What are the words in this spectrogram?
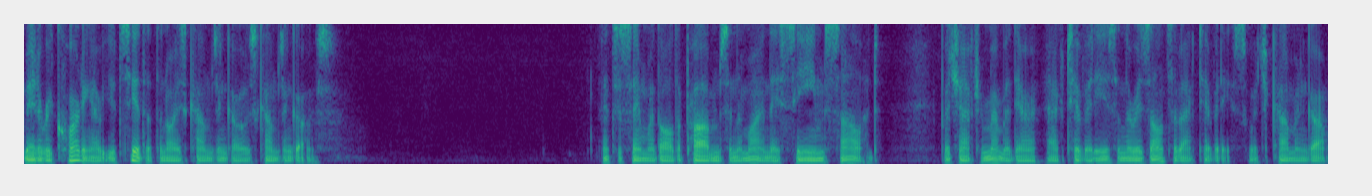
made a recording of it, you'd see that the noise comes and goes, comes and goes. It's the same with all the problems in the mind. They seem solid, but you have to remember there are activities and the results of activities which come and go.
